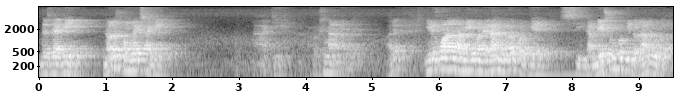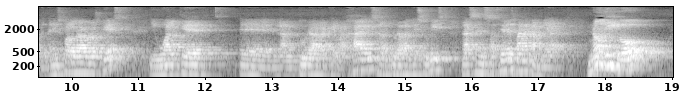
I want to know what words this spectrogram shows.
Desde aquí. No los pongáis aquí. Aquí, aproximadamente, ¿vale? Ir jugando también con el ángulo, porque si cambiáis un poquito el ángulo donde tenéis colocados los pies, igual que eh, la altura a la que bajáis, la altura a la que subís, las sensaciones van a cambiar. No digo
